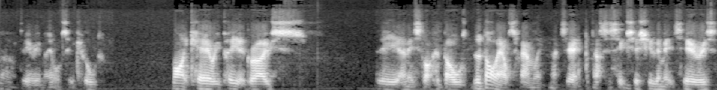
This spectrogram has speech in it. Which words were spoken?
oh dearie me, what's it called? Mike Carey, Peter Gross, the and it's like a doll, the Dollhouse family. That's it. That's a six issue limited series.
